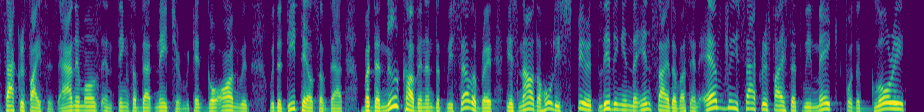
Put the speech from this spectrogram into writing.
sacrifices, animals, and things of that nature. We can't go on with, with the details of that. But the new covenant that we celebrate is now the Holy Spirit living in the inside of us, and every sacrifice that we make for the glory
